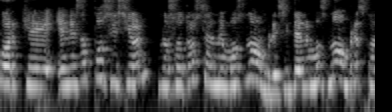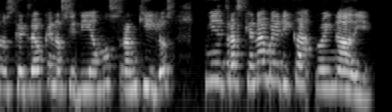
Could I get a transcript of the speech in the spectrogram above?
porque en esa posición nosotros tenemos nombres y tenemos nombres con los que creo que nos iríamos tranquilos, mientras que en América no hay nadie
